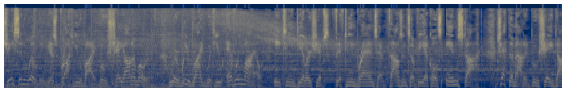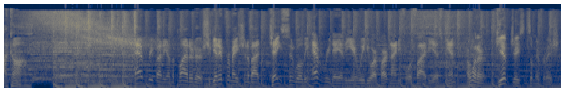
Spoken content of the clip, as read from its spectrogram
Jason Wilde is brought to you by Boucher Automotive, where we ride with you every mile. 18 dealerships, 15 brands, and thousands of vehicles in stock. Check them out at Boucher.com. Everybody on the planet Earth should get information about Jason Wilde every day of the year. We do our part, 94.5 ESPN. I want to give Jason some information.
